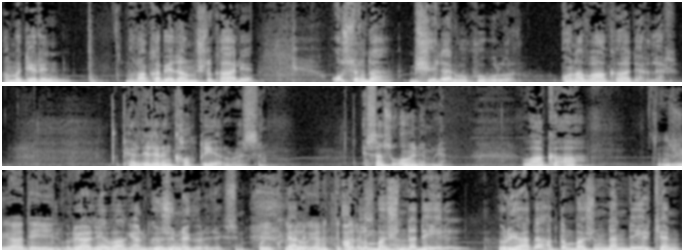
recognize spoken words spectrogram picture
ama derin murakabeye dalmışlık hali o sırada bir şeyler vuku bulur. Ona vaka derler. Perdelerin kalktığı yer orası. Esas o önemli. Vakıa. Rüya değil. Rüya değil bak yani gözünle göreceksin. Uykuyla yani uyanıklık aklın arası. başında yani. değil, rüyada aklın başından değilken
